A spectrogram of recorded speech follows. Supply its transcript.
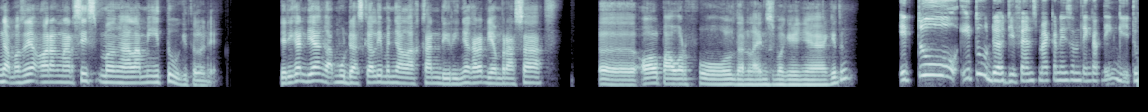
Enggak, maksudnya orang narsis mengalami itu gitu loh, Dek. Jadi kan dia nggak mudah sekali menyalahkan dirinya karena dia merasa, eee, all powerful dan lain sebagainya gitu? Itu itu udah defense mechanism tingkat tinggi itu.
